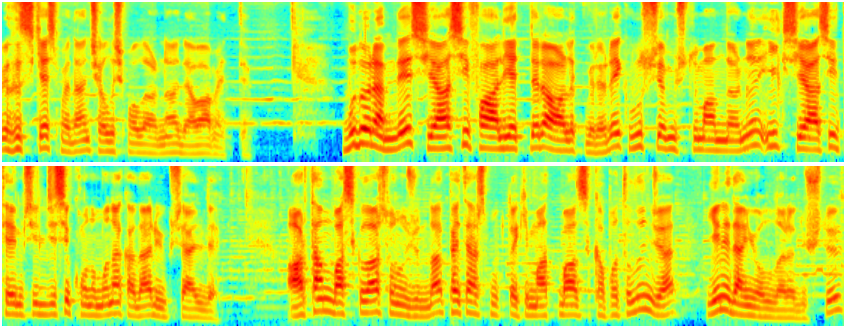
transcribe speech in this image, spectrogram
ve hız kesmeden çalışmalarına devam etti. Bu dönemde siyasi faaliyetlere ağırlık vererek Rusya Müslümanlarının ilk siyasi temsilcisi konumuna kadar yükseldi. Artan baskılar sonucunda Petersburg'daki matbaası kapatılınca yeniden yollara düştü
